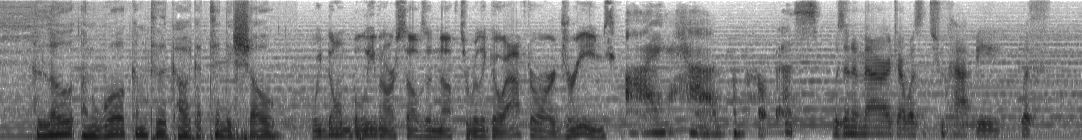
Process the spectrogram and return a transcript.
Hello and welcome to the Karl Katende Show. We don't believe in ourselves enough to really go after our dreams. I had a purpose. was in a marriage I wasn't too happy with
